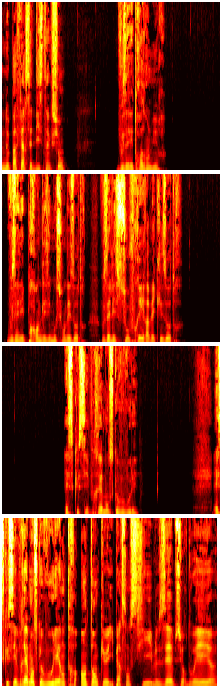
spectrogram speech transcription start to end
ne pas faire cette distinction, vous allez droit dans le mur. Vous allez prendre les émotions des autres. Vous allez souffrir avec les autres. Est-ce que c'est vraiment ce que vous voulez? Est-ce que c'est vraiment ce que vous voulez en, tant que hypersensible, zèbre, surdoué, euh,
